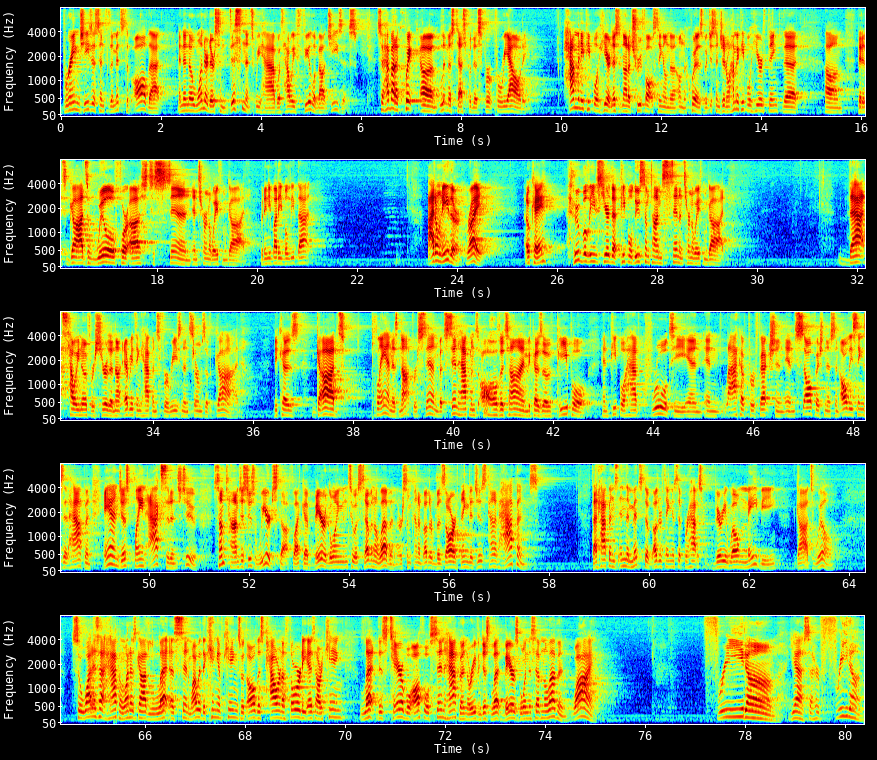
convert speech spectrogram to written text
bring Jesus into the midst of all that. And then no wonder there's some dissonance we have with how we feel about Jesus. So, how about a quick uh, litmus test for this, for, for reality? How many people here, and this is not a true false thing on the, on the quiz, but just in general, how many people here think that, um, that it's God's will for us to sin and turn away from God? Would anybody believe that? I don't either, right? Okay. Who believes here that people do sometimes sin and turn away from God? That's how we know for sure that not everything happens for a reason in terms of God. Because God's plan is not for sin, but sin happens all the time because of people. And people have cruelty and, and lack of perfection and selfishness and all these things that happen, and just plain accidents too. Sometimes it's just weird stuff, like a bear going into a 7 Eleven or some kind of other bizarre thing that just kind of happens. That happens in the midst of other things that perhaps very well may be God's will. So, why does that happen? Why does God let us sin? Why would the King of Kings, with all this power and authority as our King, let this terrible, awful sin happen, or even just let bears go into 7 Eleven? Why? Freedom. Yes, I heard freedom.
